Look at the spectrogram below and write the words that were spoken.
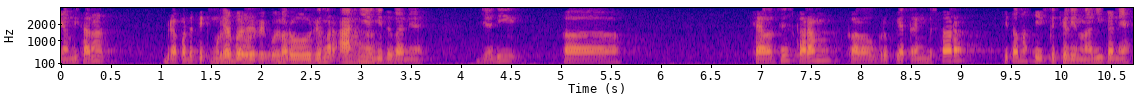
yang di sana berapa detik kemudian baru, detik baru, baru denger A-nya hmm. gitu kan ya jadi uh, challenge sekarang kalau grup gathering besar kita masih kecilin lagi kan ya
